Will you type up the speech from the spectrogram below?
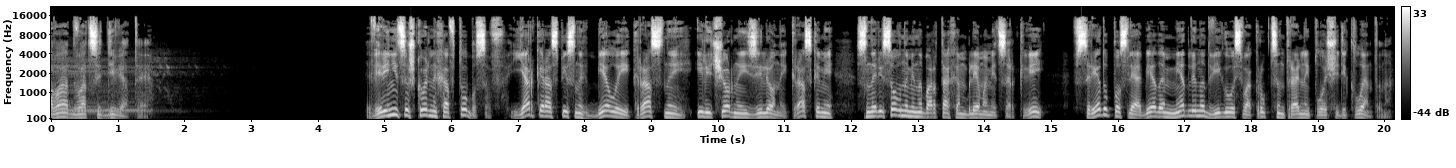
Глава 29 Вереницы школьных автобусов, ярко расписанных белой красной или черной и зеленой красками, с нарисованными на бортах эмблемами церквей, в среду после обеда медленно двигалась вокруг центральной площади Клентона.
